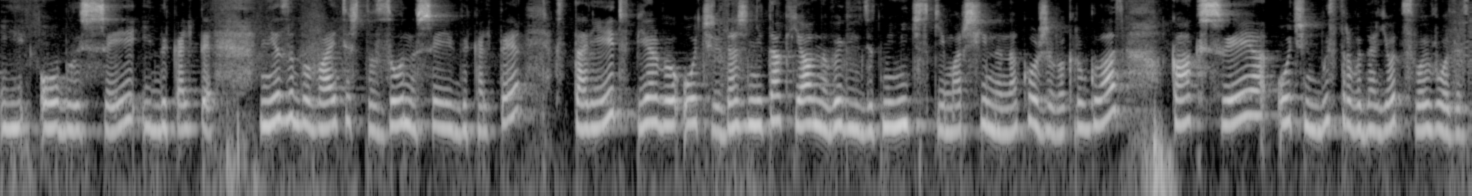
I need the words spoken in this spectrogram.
и область шеи и декольте. Не забывайте что зона шеи и декольте стареет в первую очередь. Даже не так явно выглядят мимические морщины на коже вокруг глаз как шея очень быстро выдает свой возраст.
